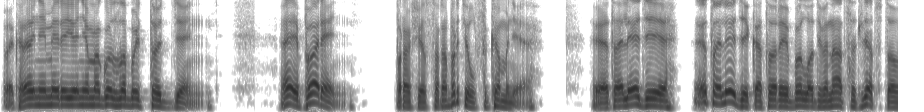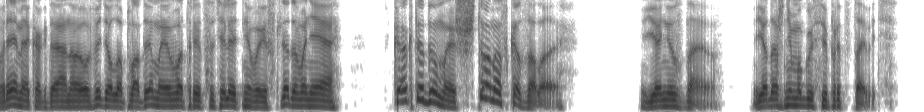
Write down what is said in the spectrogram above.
по крайней мере, я не могу забыть тот день. Эй, парень, Профессор обратился ко мне. «Это леди... Это леди, которой было 12 лет в то время, когда она увидела плоды моего 30-летнего исследования. Как ты думаешь, что она сказала?» «Я не знаю. Я даже не могу себе представить».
